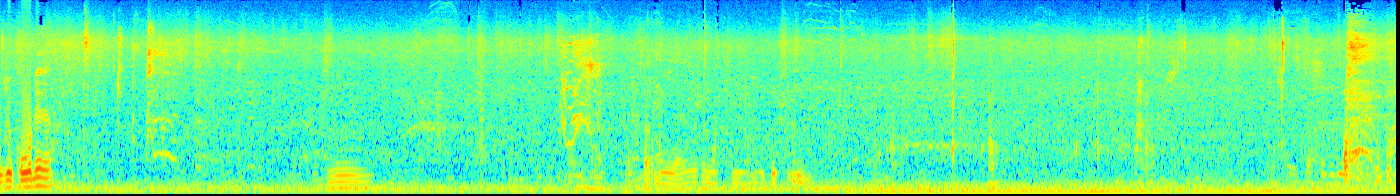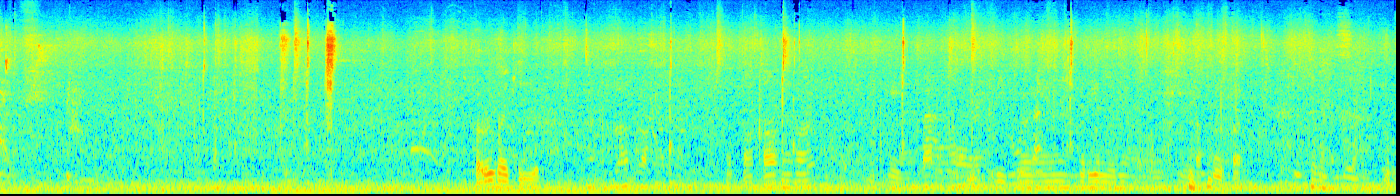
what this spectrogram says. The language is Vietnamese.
làm cho cô đấy đó ừ. sợ mùi đấy cái mặt thì gì. Baru baca ya. to to không có đi qua riêng rồi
